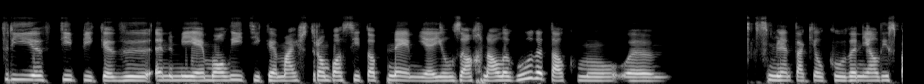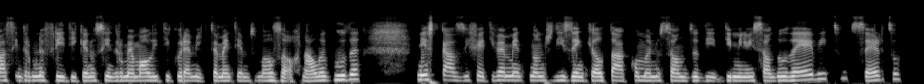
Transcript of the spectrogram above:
tríade típica de anemia hemolítica mais trombocitopenia e lesão renal aguda, tal como uh, semelhante àquilo que o Daniel disse para a síndrome nefrítica, no síndrome hemolítico urémico também temos uma lesão renal aguda. Neste caso, efetivamente, não nos dizem que ele está com uma noção de diminuição do débito, certo?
